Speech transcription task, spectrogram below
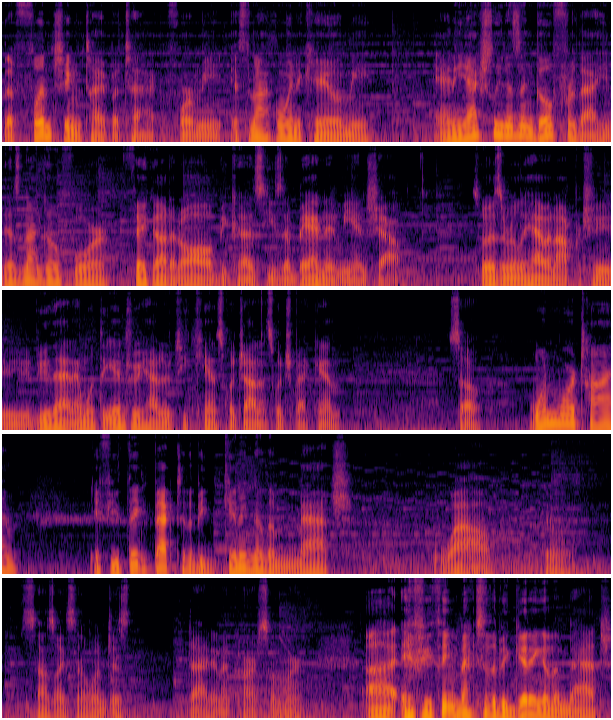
the flinching type attack for me, it's not going to KO me, and he actually doesn't go for that. He does not go for Fake Out at all because he's abandoned Mienshao. So he doesn't really have an opportunity to do that, and with the entry hazard, he can't switch out and switch back in. So, one more time, if you think back to the beginning of the match, wow, was, sounds like someone just died in a car somewhere. Uh, if you think back to the beginning of the match,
